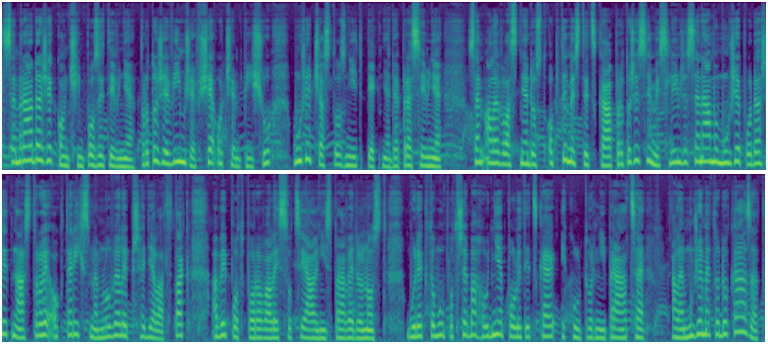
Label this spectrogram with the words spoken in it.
Jsem ráda, že končím pozitivně, protože vím, že vše, o čem píšu, může často znít pěkně depresivně. Jsem ale vlastně dost optimistická, protože si myslím, že se nám může podařit nástroje, o kterých jsme mluvili, předělat tak, aby podporovali sociální spravedlnost. Bude k tomu potřeba hodně politické i kulturní práce, ale můžeme to dokázat.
